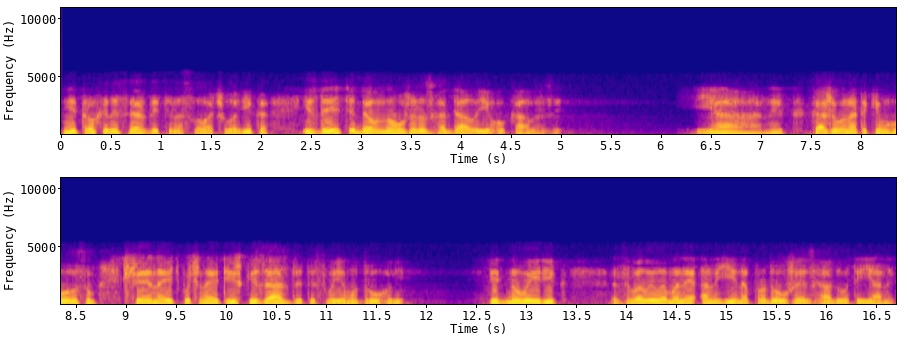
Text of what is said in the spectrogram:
нітрохи не сердиться на слова чоловіка і, здається, давно вже розгадала його каверзи. Яник, каже вона таким голосом, що я навіть починаю трішки заздрити своєму другові. Під новий рік звалила мене ангіна, продовжує згадувати Яник.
